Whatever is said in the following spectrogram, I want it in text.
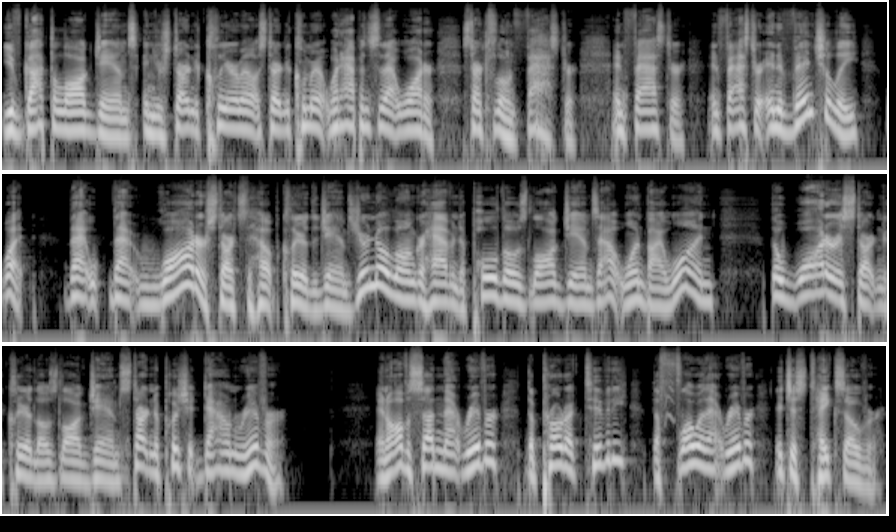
You've got the log jams and you're starting to clear them out, starting to clear them out. What happens to that water? Starts flowing faster and faster and faster. And eventually, what? That that water starts to help clear the jams. You're no longer having to pull those log jams out one by one. The water is starting to clear those log jams, starting to push it downriver. And all of a sudden, that river, the productivity, the flow of that river, it just takes over.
